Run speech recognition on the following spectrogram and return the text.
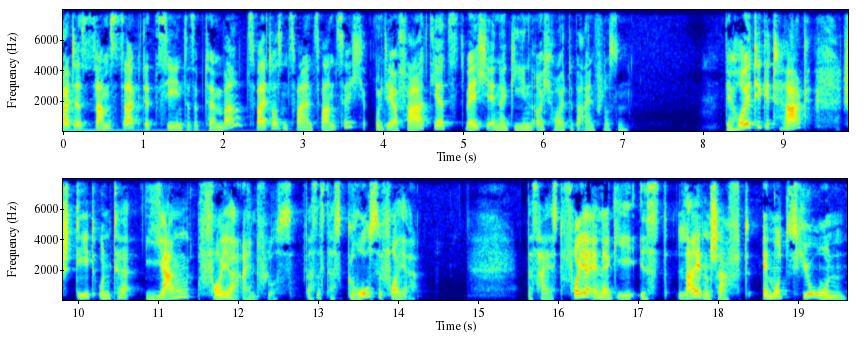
Heute ist Samstag, der 10. September 2022 und ihr erfahrt jetzt, welche Energien euch heute beeinflussen. Der heutige Tag steht unter Yang-Feuereinfluss. Das ist das große Feuer. Das heißt, Feuerenergie ist Leidenschaft, Emotion,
